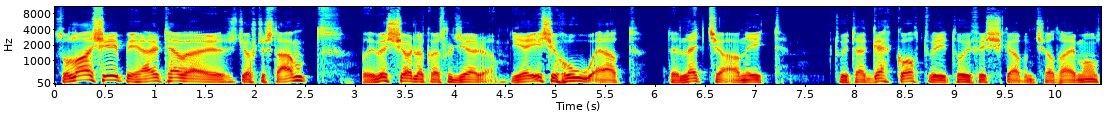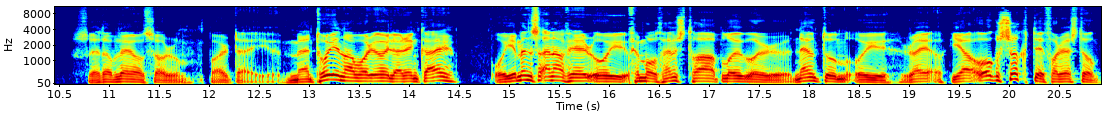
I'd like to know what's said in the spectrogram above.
Så la i her til hver største stand, og jeg visste kjørlig hva jeg skulle gjøre. Jeg er ikke ho at det letja an it. Så det gikk godt vi tog fiskapen tjatt heimons, så det ble en sånn partei. Men togina var jo øyla rinkar, Og jeg minns en affær i 55 ta bløyver nevntun og rei... Ja, og søkte forresten,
